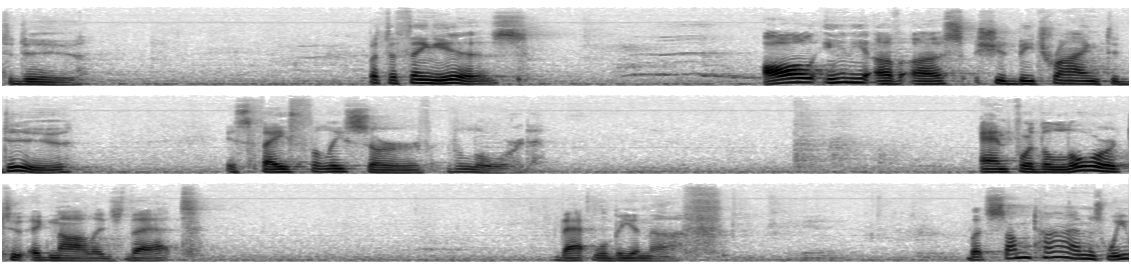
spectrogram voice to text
to do. But the thing is, all any of us should be trying to do is faithfully serve the Lord. and for the Lord to acknowledge that, that will be enough. But sometimes we,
